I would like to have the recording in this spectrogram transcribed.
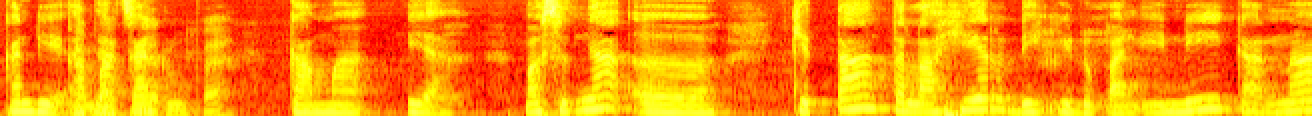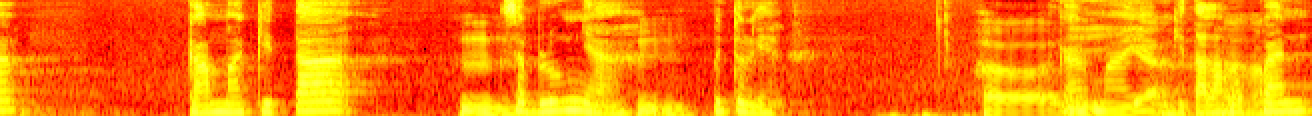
kan diajarkan rupa. kama ya. Maksudnya eh, kita terlahir di kehidupan ini karena kama kita Hmm. sebelumnya. Hmm. Betul ya? Oh, karma iya. yang kita lakukan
